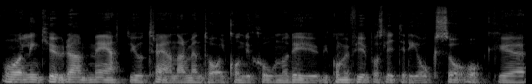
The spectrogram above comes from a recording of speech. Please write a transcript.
Och Linkura mäter ju och tränar mental kondition och det är ju, vi kommer fördjupa oss lite i det också och eh,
